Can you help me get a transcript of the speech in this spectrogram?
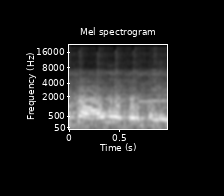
மணிக்கு ஆங்கில திருப்பதி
